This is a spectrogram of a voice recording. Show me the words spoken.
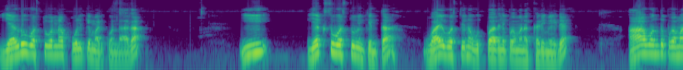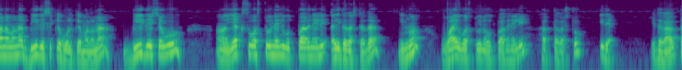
ಎರಡು ವಸ್ತುವನ್ನು ಹೋಲಿಕೆ ಮಾಡಿಕೊಂಡಾಗ ಈ ಎಕ್ಸ್ ವಸ್ತುವಿಗಿಂತ ವಾಯು ವಸ್ತುವಿನ ಉತ್ಪಾದನೆ ಪ್ರಮಾಣ ಕಡಿಮೆ ಇದೆ. ಆ ಒಂದು ಪ್ರಮಾಣವನ್ನು ಬಿ ದೇಶಕ್ಕೆ ಹೋಲಿಕೆ ಮಾಡೋಣ. ಬಿ ದೇಶವು ಎಕ್ಸ್ ವಸ್ತುವಿನಲ್ಲಿ ಉತ್ಪಾದನೆಯಲ್ಲಿ ಐದರಷ್ಟದ. ಇನ್ನು ವಾಯು ವಸ್ತುವಿನ ಉತ್ಪಾದನೆಯಲ್ಲಿ ಹತ್ತರಷ್ಟು ಇದೆ. ಇದರ ಅರ್ಥ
